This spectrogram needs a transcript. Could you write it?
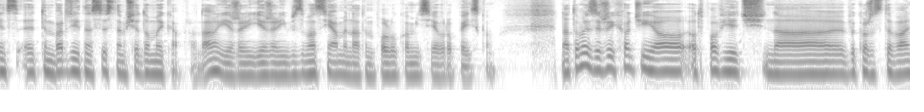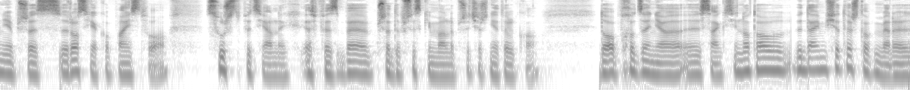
więc e, tym bardziej ten system się domyka, prawda? Jeżeli, jeżeli wzmacniamy na tym polu Komisję Europejską. Natomiast jeżeli chodzi o odpowiedź na wykorzystywanie przez Rosję jako państwo służb specjalnych, FSB przede wszystkim, ale przecież nie tylko, do obchodzenia e, sankcji, no to wydaje mi się też to w miarę e,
